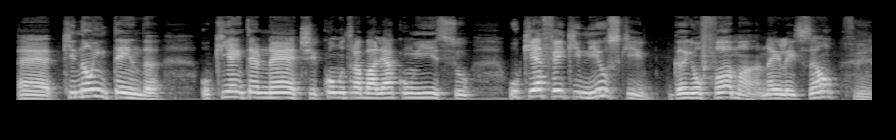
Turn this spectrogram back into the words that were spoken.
é, que não entenda o que é internet, como trabalhar com isso, o que é fake news, que ganhou fama na eleição Sim.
